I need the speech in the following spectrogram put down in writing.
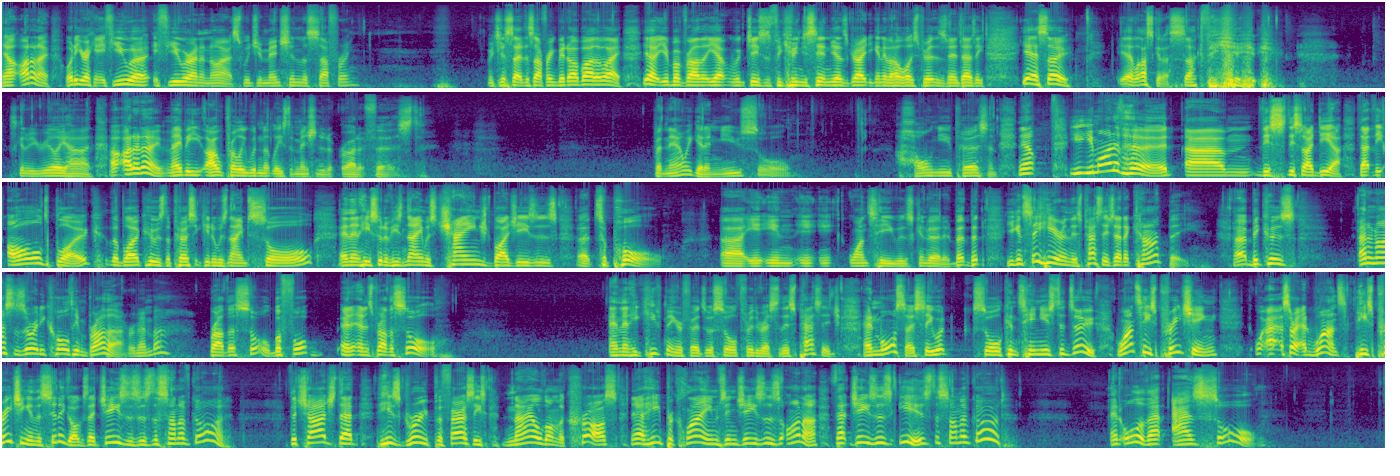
Now, I don't know. What do you reckon? If you were, if you were Ananias, would you mention the suffering? Would you say the suffering bit? Oh, by the way, yeah, you're my brother. Yeah, Jesus forgiving your sin. Yeah, it's great. You're to have the Holy Spirit. This is fantastic. Yeah, so, yeah, life's to suck for you. It's going to be really hard. I, I don't know. Maybe I probably wouldn't at least have mentioned it right at first. But now we get a new Saul, a whole new person. Now, you, you might have heard um, this, this idea that the old bloke, the bloke who was the persecutor, was named Saul, and then he sort of his name was changed by Jesus uh, to Paul. Uh, in, in, in, once he was converted. But, but you can see here in this passage that it can't be uh, because Ananias has already called him brother, remember? Brother Saul, before, and, and his brother Saul. And then he keeps being referred to as Saul through the rest of this passage. And more so, see what Saul continues to do. Once he's preaching, uh, sorry, at once, he's preaching in the synagogues that Jesus is the Son of God. The charge that his group, the Pharisees, nailed on the cross, now he proclaims in Jesus' honor that Jesus is the Son of God. And all of that as Saul.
